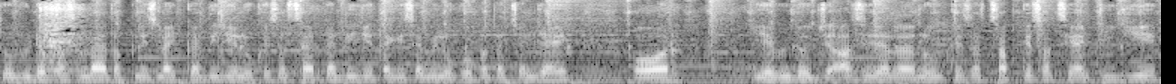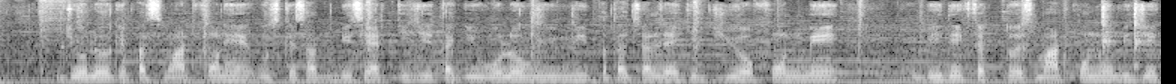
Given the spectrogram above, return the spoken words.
तो वीडियो पसंद आया तो प्लीज़ लाइक कर दीजिए, लोगों के साथ शेयर कर दीजिए, ताकि सभी लोगों को पता चल जाए। और ये वीडियो ज़्यादा से ज़्यादा लोगों के साथ सबके साथ शेयर कीजिए। जो लोगों के पास स्मार्टफ़ोन है, उसके साथ भी शेयर कीजिए, ताकि वो लोग भी पता चल जाए कि जियो फ़ोन में भी देख सकते हो स्मार्टफ़ोन में भी देख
